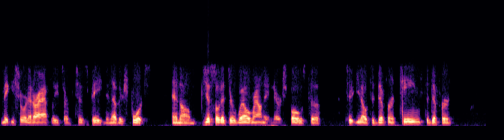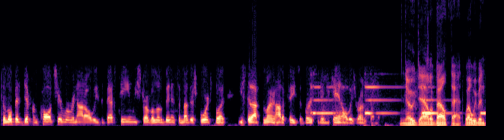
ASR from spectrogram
making sure that our athletes are participating in other sports, and um, just so that they're well rounded and they're exposed to to you know to different teams, to different to a little bit of different culture where we're not always the best team. We struggle a little bit in some other sports, but you still have to learn how to face adversity, you can't always run from it. No doubt about that. Well, we've been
